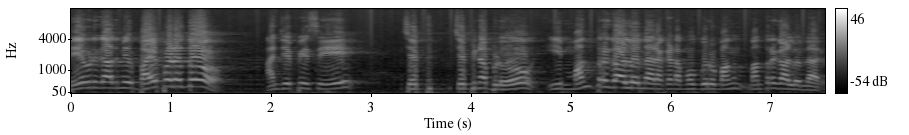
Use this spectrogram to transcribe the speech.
దేవుడు కాదు మీరు భయపడద్దు అని చెప్పేసి చెప్ చెప్పినప్పుడు ఈ మంత్రగాళ్ళు ఉన్నారు అక్కడ ముగ్గురు మం- మంత్రగాళ్ళు ఉన్నారు.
